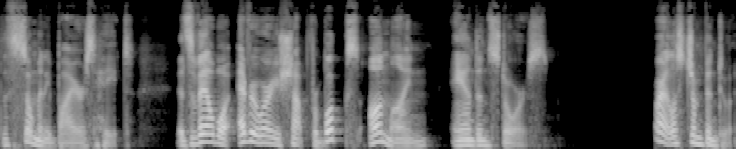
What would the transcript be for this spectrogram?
that so many buyers hate. It's available everywhere you shop for books, online, and in stores. All right, let's jump into it.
